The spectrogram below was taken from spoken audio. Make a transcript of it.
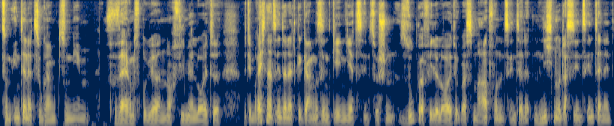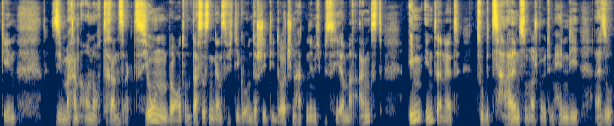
zum Internetzugang zu nehmen. Während früher noch viel mehr Leute mit dem Rechner ins Internet gegangen sind, gehen jetzt inzwischen super viele Leute über Smartphone ins Internet. nicht nur, dass sie ins Internet gehen, sie machen auch noch Transaktionen dort. Und das ist ein ganz wichtiger Unterschied. Die Deutschen hatten nämlich bisher mal Angst, im Internet zu bezahlen, zum Beispiel mit dem Handy, also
